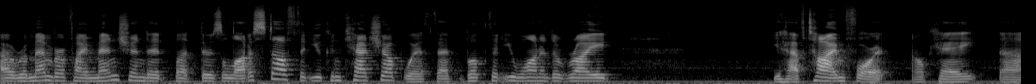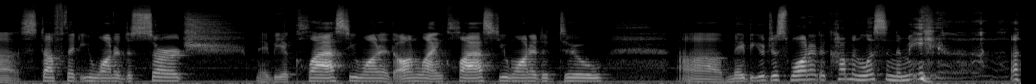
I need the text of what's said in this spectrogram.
I remember if I mentioned it, but there's a lot of stuff that you can catch up with. That book that you wanted to write, you have time for it. Okay? Uh, stuff that you wanted to search, maybe a class you wanted, online class you wanted to do. Uh, maybe you just wanted to come and listen to me.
